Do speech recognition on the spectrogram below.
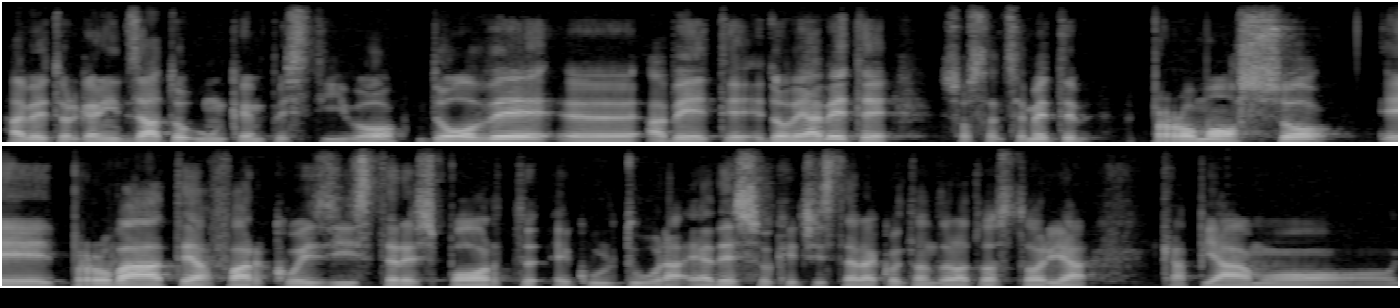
avete organizzato un camp estivo dove, eh, avete, dove avete sostanzialmente promosso e provate a far coesistere sport e cultura. E adesso che ci stai raccontando la tua storia, capiamo,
